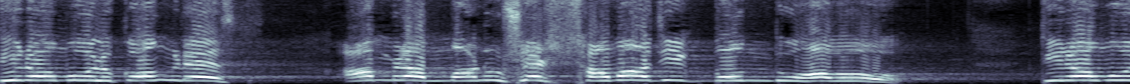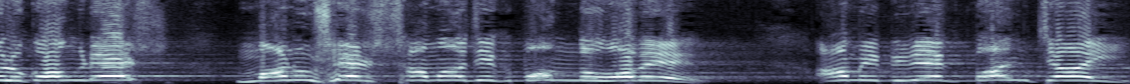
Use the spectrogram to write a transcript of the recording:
তৃণমূল কংগ্রেস, আমরা মানুষের সামাজিক বন্ধু হব। তৃণমূল কংগ্রেস মানুষের সামাজিক বন্ধু হবে। আমি বিবেকবান চাই,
